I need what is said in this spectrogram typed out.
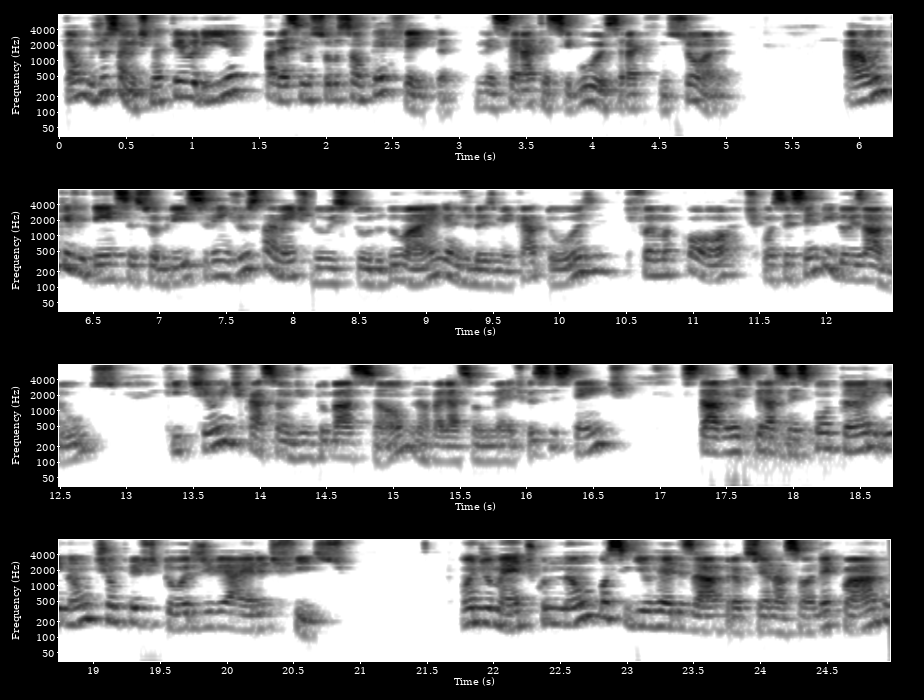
Então, justamente na teoria, parece uma solução perfeita, mas será que é seguro? Será que funciona? A única evidência sobre isso vem justamente do estudo do Weinger de 2014, que foi uma coorte com 62 adultos que tinham indicação de intubação na avaliação do médico assistente, estavam em respiração espontânea e não tinham preditores de via aérea difícil onde o médico não conseguiu realizar a pré-oxigenação adequada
